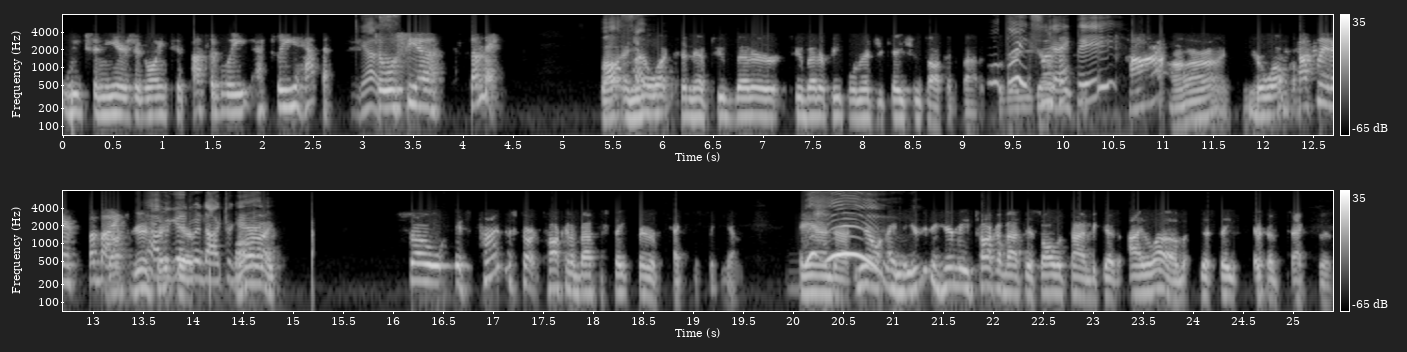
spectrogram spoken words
weeks, and years are going to possibly actually happen? Yes. So we'll see you Sunday. Well, and you know what? Couldn't have two better two better people in education talking about it. Well, So thanks. JP. All right. All right. You're welcome. Talk later. Bye bye. Dr. Good, Have a good care. one, Dr. Good. All right. So it's time to start talking about the State Fair of Texas again. And, uh, you know, and you're going to hear me talk about this all the time because I love the State Fair of Texas.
